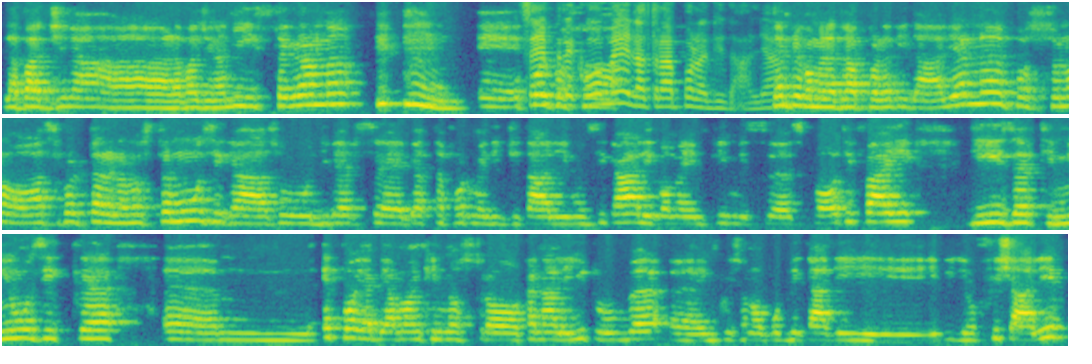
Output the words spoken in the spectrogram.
la pagina, la pagina di Instagram. e sempre possono, come la trappola di Dalian. Sempre come la trappola di Dalian. Possono ascoltare la nostra musica su diverse piattaforme digitali musicali come in primis Spotify, Deezer, T-Music. Ehm, e poi abbiamo anche il nostro canale YouTube eh, in cui sono pubblicati i video ufficiali.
